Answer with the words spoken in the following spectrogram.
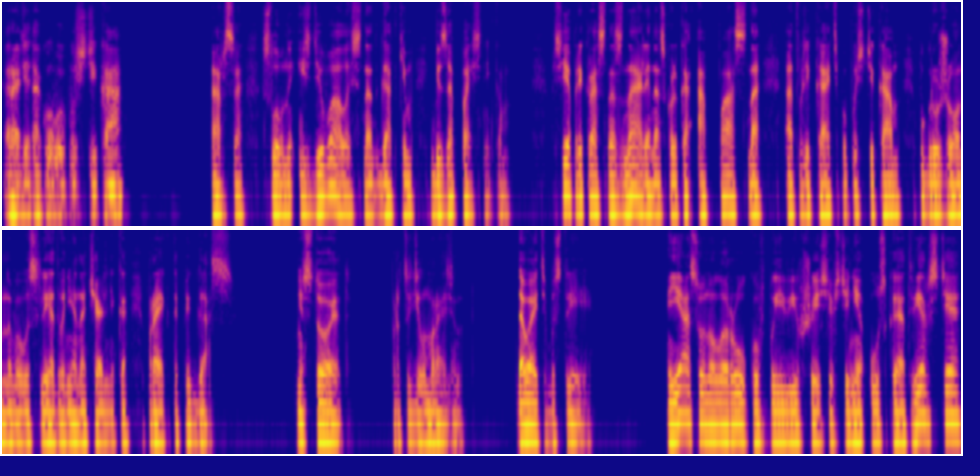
ради такого пустяка?» Арса словно издевалась над гадким безопасником. Все прекрасно знали, насколько опасно отвлекать по пустякам погруженного в исследование начальника проекта «Пегас». «Не стоит», — процедил Мразин. «Давайте быстрее». Я сунула руку в появившееся в стене узкое отверстие,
